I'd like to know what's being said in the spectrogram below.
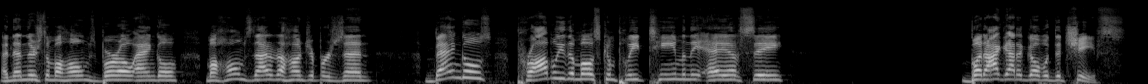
And then there's the Mahomes Burrow angle. Mahomes not at 100%. Bengals, probably the most complete team in the AFC. But I got to go with the Chiefs.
